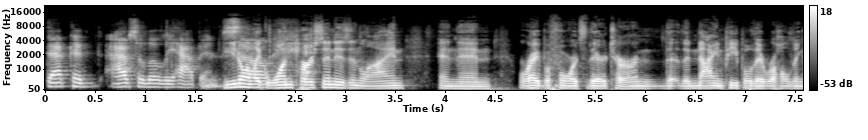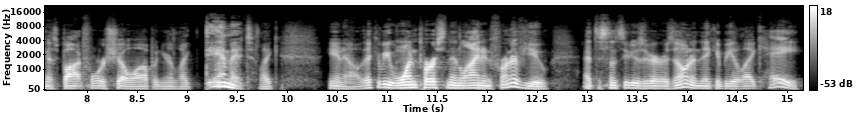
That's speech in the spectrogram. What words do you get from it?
that could absolutely happen. You so, know, like one eh person is in line and then right before it's their turn, the, the nine people they were holding a spot for show up, and you're like, "Damn it!" Like you know, there could be one person in line in front of you at the Sun Studios of Arizona, and they can be like, "Hey,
